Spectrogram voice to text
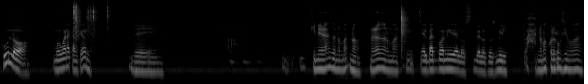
Culo. Muy buena canción. De. ¿Quién era? ¿Don Omar? No, no era Don Omar. El Bad Bunny de los, de los 2000. Ah, no me acuerdo cómo se llamaba.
